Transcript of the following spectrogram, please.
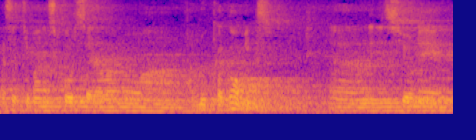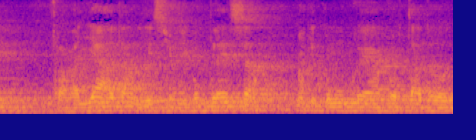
la settimana scorsa eravamo a, a Lucca Comics, uh, un'edizione travagliata, un'edizione complessa, ma che comunque ha portato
